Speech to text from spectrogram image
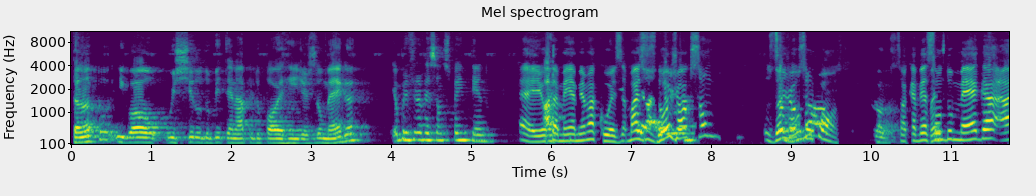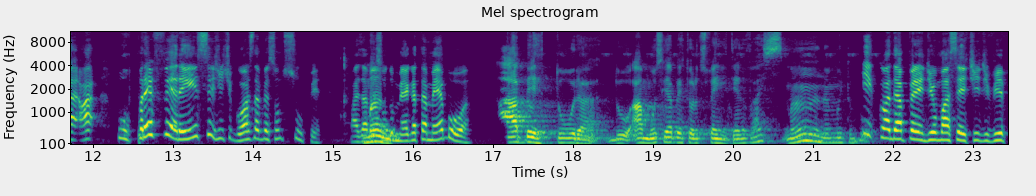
tanto, igual o estilo do beat'em up do Power Rangers do Mega, eu prefiro a versão do Super Nintendo. É, eu a... também é a mesma coisa. Mas os dois jogos são os dois jogos são bons. Só que a versão mas... do Mega, a, a, por preferência, a gente gosta da versão do Super. Mas a Mano, versão do Mega também é boa. A abertura do. A música e a abertura do Super Nintendo vai. Mano, é muito bom. E quando eu aprendi o macetinho de vir,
